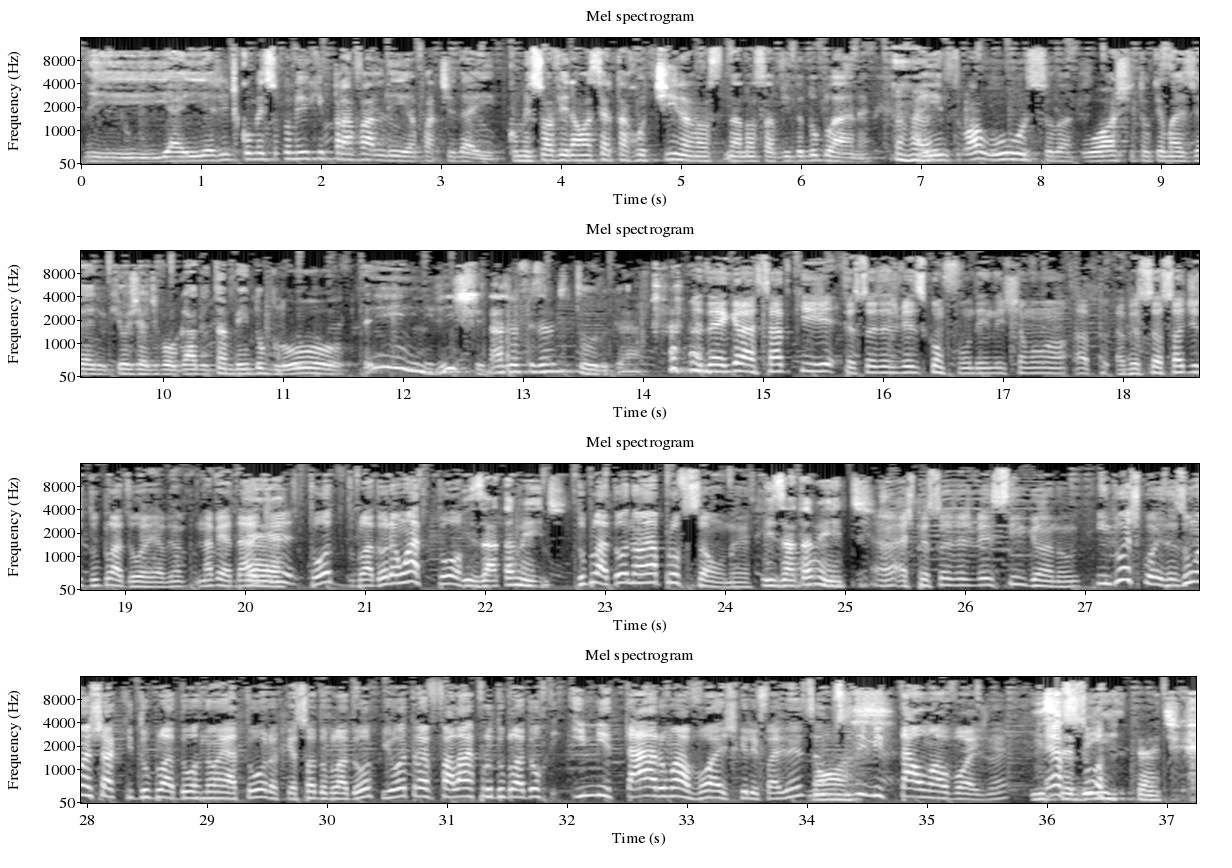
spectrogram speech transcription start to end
E, e aí a gente começou meio que pra valer a partir daí. Começou a virar uma certa rotina na nossa, na nossa vida dublar, né? Aí entrou a Úrsula, o Washington, que é mais velho, que hoje é advogado, também dublou. Tem, vixe, nós já fizemos de tudo, cara. Mas é engraçado que pessoas às vezes confundem e chamam a, a pessoa só de dublador. Na, na verdade, É. todo dublador é um ator. Exatamente, Dublador não é a profissão, né? exatamente. As pessoas às vezes se enganam. Em duas coisas. Um, achar que dublador não é ator, que é só dublador. E outra, falar pro dublador imitar uma voz que ele faz. Você não Nossa. precisa imitar uma voz, né? Isso é, sua. bem irritante.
